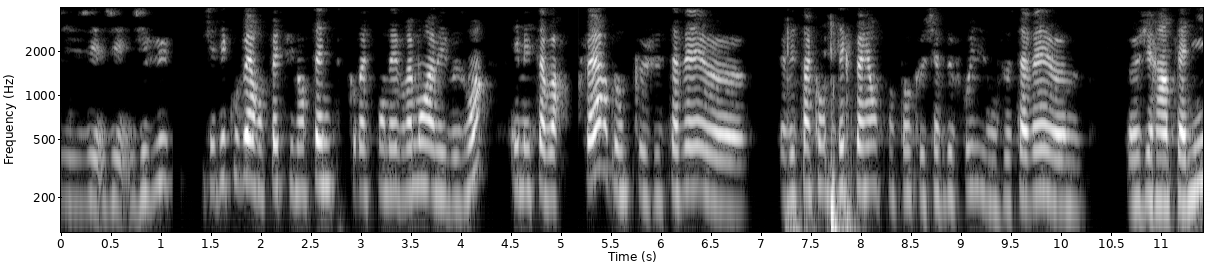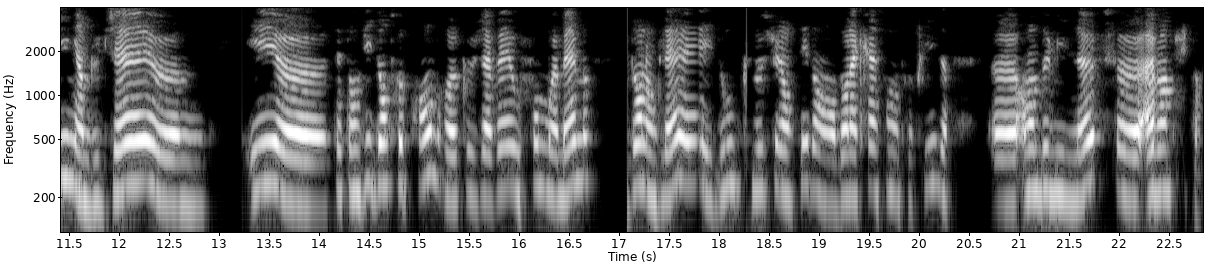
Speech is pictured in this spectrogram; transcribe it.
j'ai vu j'ai découvert en fait une enseigne qui correspondait vraiment à mes besoins et mes savoir-faire donc je savais j'avais 5 ans d'expérience en tant que chef de produit, donc je savais euh, euh, gérer un planning, un budget, euh, et cette envie d'entreprendre que j'avais au fond de moi-même dans l'anglais, et donc je me suis lancée dans, dans la création d'entreprise en 2009 à 28 ans.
